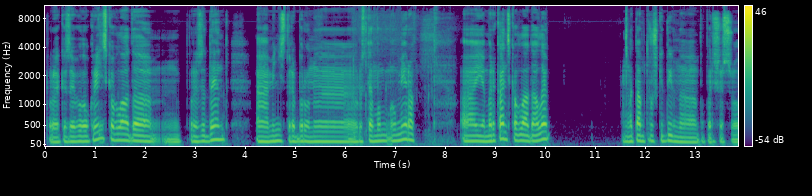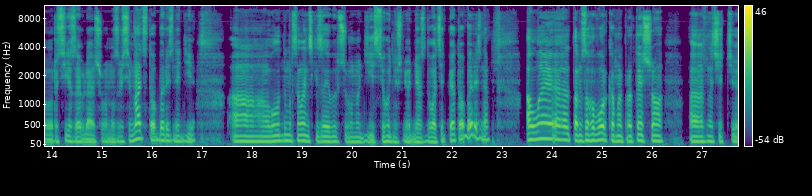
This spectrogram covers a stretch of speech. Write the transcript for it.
Про яке заявила українська влада, президент, е, міністр оборони е, Рустем Ум- е, і американська влада, але там трошки дивно, по-перше, що Росія заявляє, що воно з 18 березня діє. А Володимир Зеленський заявив, що воно діє з сьогоднішнього дня, з 25 березня. Але е, там з оговорками про те, що е, значить, е,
